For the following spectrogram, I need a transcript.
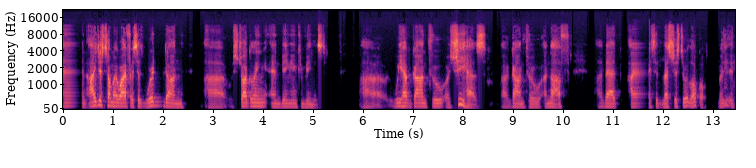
and, and I just told my wife, I said, we're done uh, struggling and being inconvenienced. Uh, we have gone through, or she has uh, gone through enough uh, that I, I said, let's just do it local. But Mhm. It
